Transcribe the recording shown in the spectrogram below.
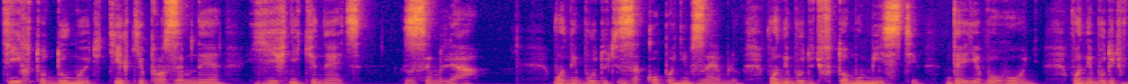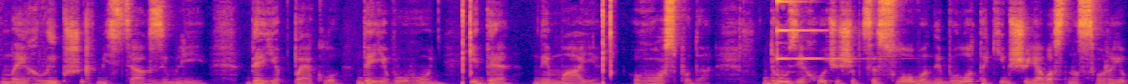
ті, хто думають тільки про земне, їхній кінець земля. Вони будуть закопані в землю, вони будуть в тому місті, де є вогонь, вони будуть в найглибших місцях землі, де є пекло, де є вогонь і де немає Господа. Друзі, я хочу, щоб це слово не було таким, що я вас насварив.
